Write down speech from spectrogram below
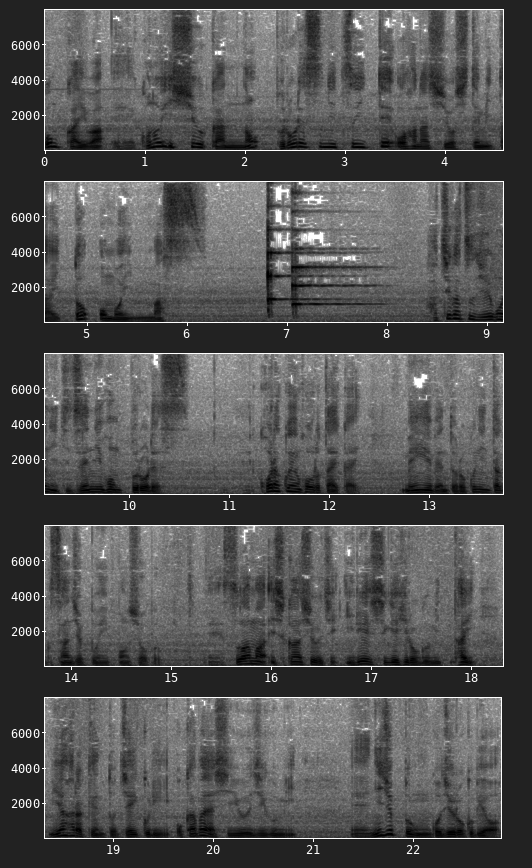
今回は、えーこの1週間のプロレスについてお話をしてみたいと思います。8月15日全日本プロレス後楽園ホール大会メインイベント6人タッグ30分一本勝負。諏訪間石川修司入江重弘組対宮原健とジェイク・リー岡林雄二組。20分56秒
